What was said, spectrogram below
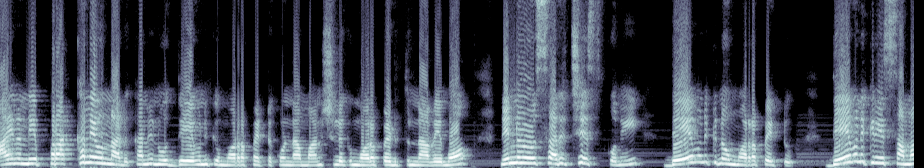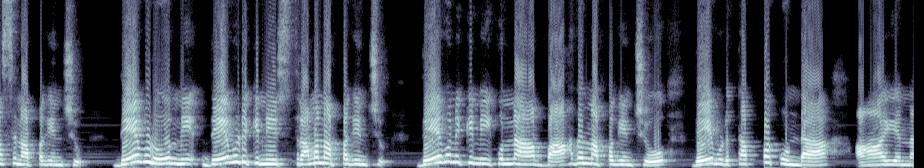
ఆయన నీ ప్రక్కనే ఉన్నాడు. కానీ నువ్వు దేవునికి మొర పెట్టకుండా మనుషులకు మొర పెడుతున్నావేమో నిన్ను నువ్వు సరిచేసుకొని దేవునికి నువ్వు మొర్రపెట్టు దేవునికి నీ సమస్యను అప్పగించు. దేవుడు నీ దేవుడికి నీ శ్రమను అప్పగించు. దేవునికి నీకున్న బాధను అప్పగించు. దేవుడు తప్పకుండా ఆయన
